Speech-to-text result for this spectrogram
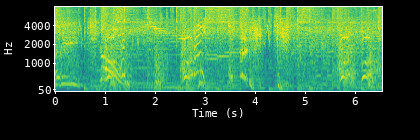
Ready, go! Hey,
